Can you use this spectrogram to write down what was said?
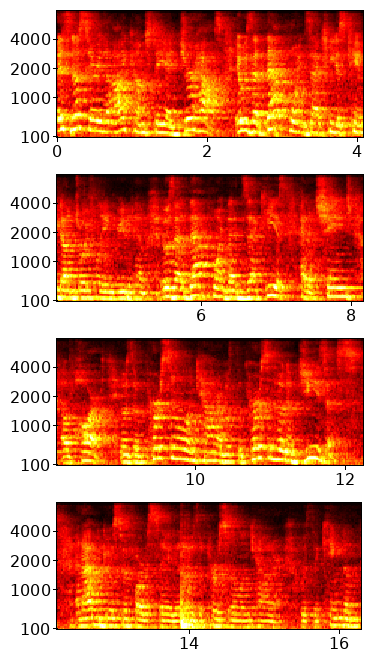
it's necessary that I come stay at your house. It was at that point Zacchaeus came down joyfully and greeted him. It was at that point that Zacchaeus had a change of heart. It was a personal encounter with the personhood of Jesus. And I would go so far to say that it was a personal encounter with the kingdom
